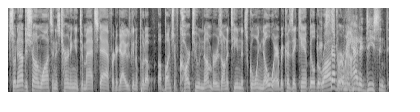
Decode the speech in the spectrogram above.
So now Deshaun Watson is turning into Matt Stafford, a guy who's going to put up a bunch of cartoon numbers on a team that's going nowhere because they can't build a Except roster when around he had him. a decent,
